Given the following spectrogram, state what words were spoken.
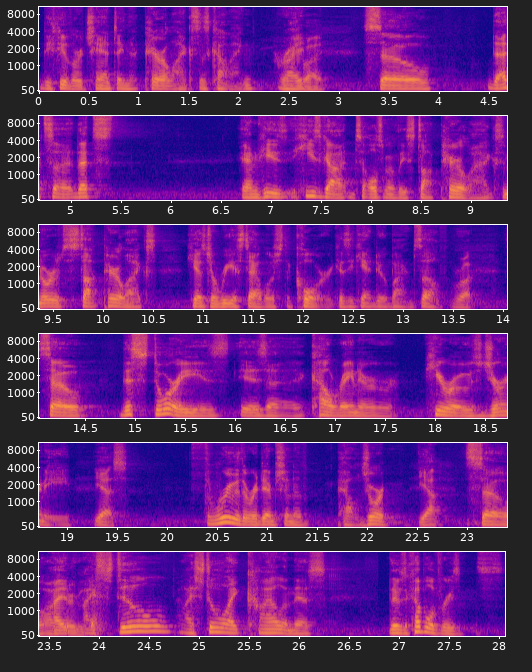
these people are chanting that Parallax is coming, right? Right. So that's a that's and he's he's got to ultimately stop Parallax. In order to stop Parallax, he has to reestablish the core because he can't do it by himself. Right. So this story is is a Kyle Rayner hero's journey yes. through the redemption of Hal Jordan. Yeah. So I I, I, still I still like Kyle in this. There's a couple of reasons.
